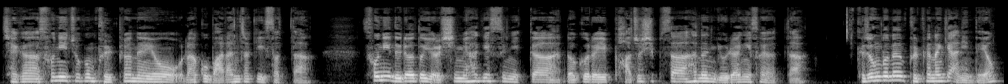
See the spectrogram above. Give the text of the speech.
제가 손이 조금 불편해요 라고 말한 적이 있었다. 손이 느려도 열심히 하겠으니까 너그러이 봐주십사 하는 요량에서였다. 그 정도는 불편한 게 아닌데요.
